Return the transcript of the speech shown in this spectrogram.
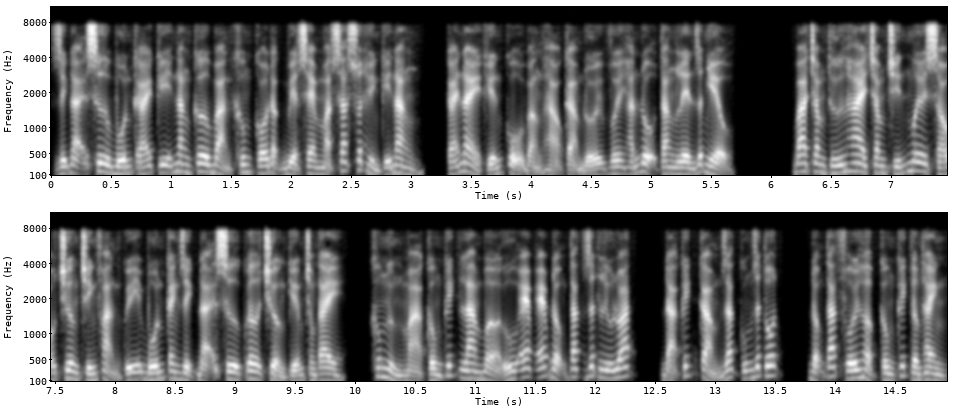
Dịch đại sư bốn cái kỹ năng cơ bản không có đặc biệt xem mặt sát xuất hình kỹ năng, cái này khiến cổ bằng hảo cảm đối với hắn độ tăng lên rất nhiều. Ba trăm thứ hai trăm chín mươi sáu chương chính phản quỹ bốn canh dịch đại sư cơ trường kiếm trong tay, không ngừng mà công kích lam bờ uff động tác rất lưu loát, đả kích cảm giác cũng rất tốt, động tác phối hợp công kích âm thanh,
